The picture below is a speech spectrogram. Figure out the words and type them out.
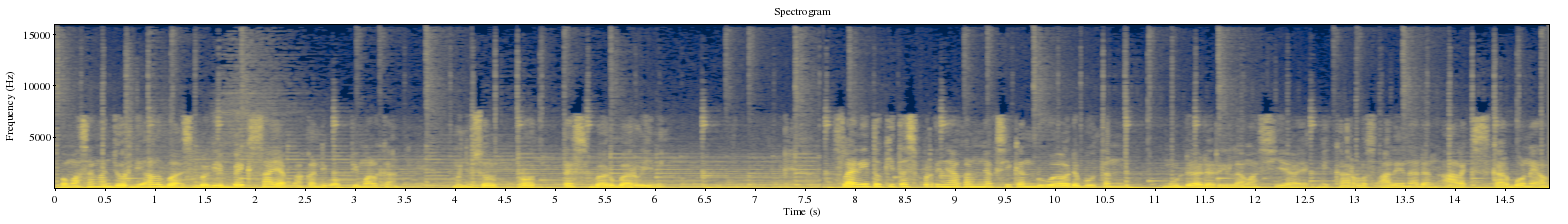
Pemasangan Jordi Alba sebagai back sayap akan dioptimalkan menyusul protes baru-baru ini. Selain itu, kita sepertinya akan menyaksikan dua debutan muda dari La Masia yakni Carlos Alena dan Alex Carbonell.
